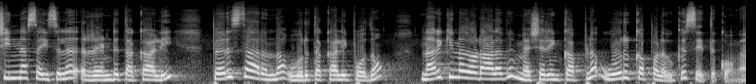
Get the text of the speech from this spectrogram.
சின்ன சைஸில் ரெண்டு தக்காளி பெருசாக இருந்தால் ஒரு தக்காளி போதும். நறுக்கினதோட அளவு மெஷரிங் கப்பில் ஒரு கப் அளவுக்கு சேர்த்துக்கோங்க.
